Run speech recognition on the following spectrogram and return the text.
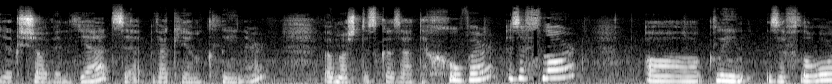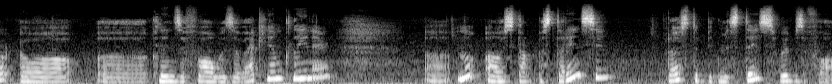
Якщо він є, це vacuum cleaner. Ви можете сказати hoover the floor, or clean the floor, or uh, clean the floor with a vacuum cleaner. Uh, ну, а ось так по старинці просто підмісти sweep the floor.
